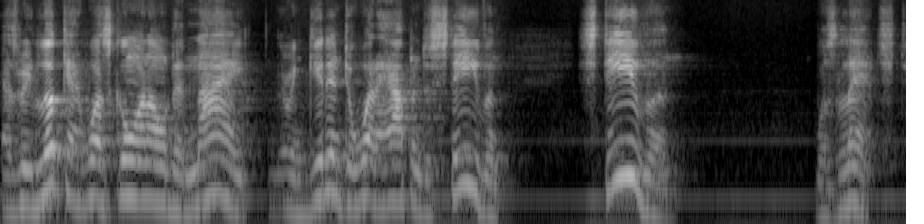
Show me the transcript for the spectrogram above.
as we look at what's going on tonight and get into what happened to Stephen, Stephen was lynched.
